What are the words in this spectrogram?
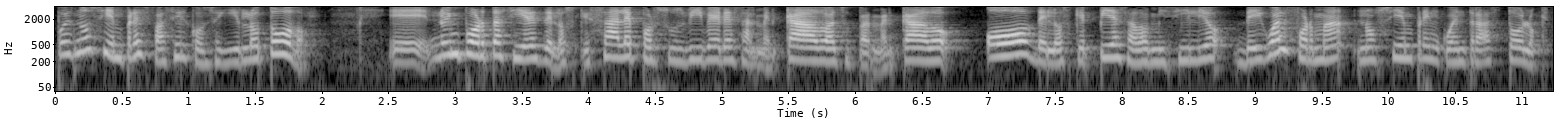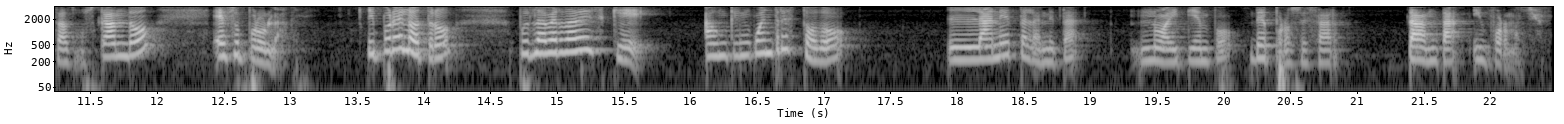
pues no siempre es fácil conseguirlo todo. Eh, no importa si eres de los que sale por sus víveres al mercado, al supermercado o de los que pides a domicilio, de igual forma no siempre encuentras todo lo que estás buscando. Eso por un lado. Y por el otro, pues la verdad es que aunque encuentres todo, la neta, la neta, no hay tiempo de procesar tanta información.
